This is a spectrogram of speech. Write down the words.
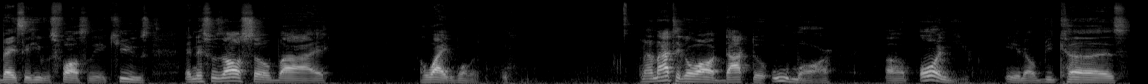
basically he was falsely accused. And this was also by a white woman. Now, not to go all Dr. Umar um, on you, you know, because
